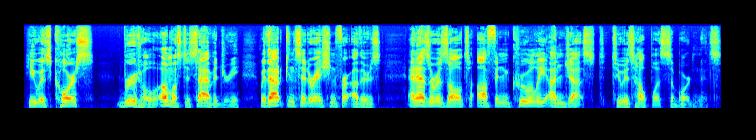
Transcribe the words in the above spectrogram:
he was coarse, brutal, almost to savagery, without consideration for others, and as a result, often cruelly unjust to his helpless subordinates.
